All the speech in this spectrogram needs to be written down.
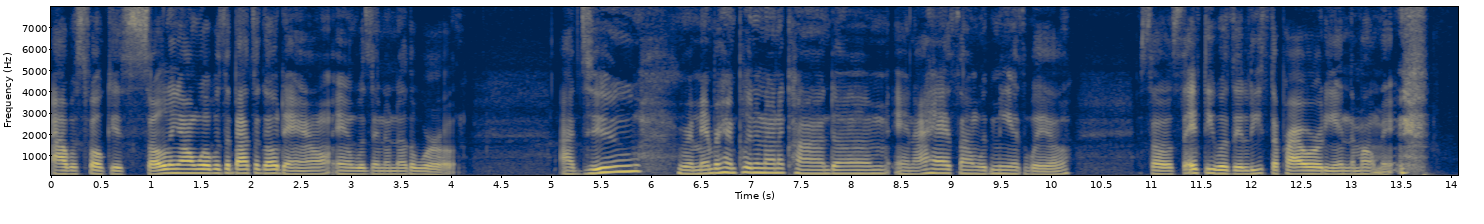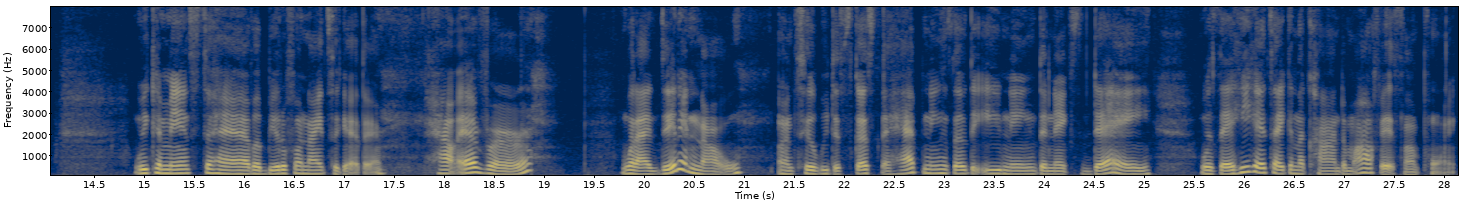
I was focused solely on what was about to go down and was in another world. I do remember him putting on a condom, and I had some with me as well. So safety was at least a priority in the moment. we commenced to have a beautiful night together. However, what I didn't know until we discussed the happenings of the evening the next day was that he had taken the condom off at some point.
